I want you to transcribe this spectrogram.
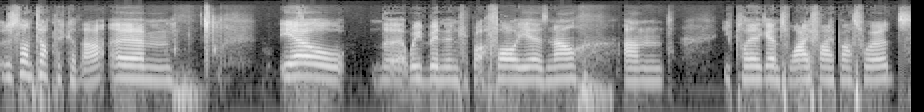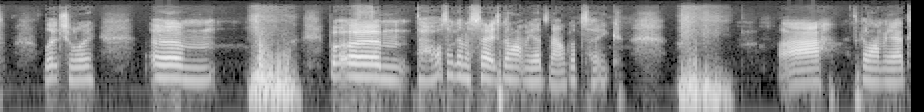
just on topic of that, um, EL, we've been in for about four years now, and you play against Wi-Fi passwords, literally. Um, but um, what was I going to say? It's gone out of my head now. God's sake. ah, it's gone out of my head.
